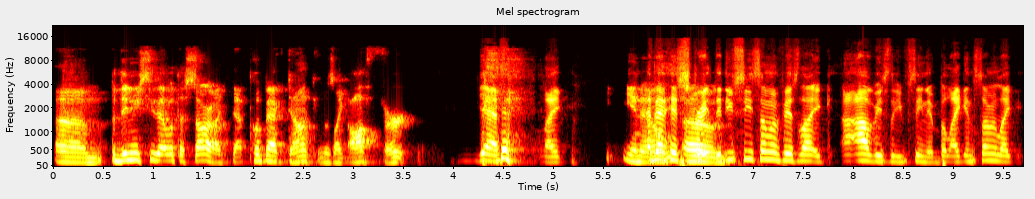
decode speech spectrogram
Um, but then you see that with the star, like that putback dunk, it was like off vert. Yes, like you know. And then his straight. Um, did you see some of his like? Obviously, you've seen it, but like in some like,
